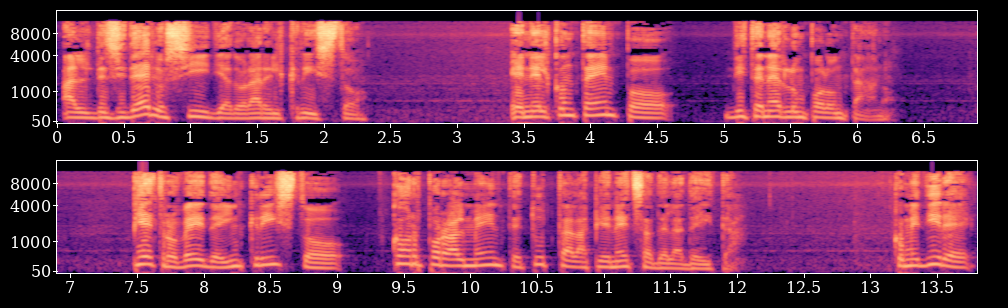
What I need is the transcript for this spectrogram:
al desiderio sì di adorare il Cristo e nel contempo di tenerlo un po' lontano. Pietro vede in Cristo corporalmente tutta la pienezza della deità. Come dire,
